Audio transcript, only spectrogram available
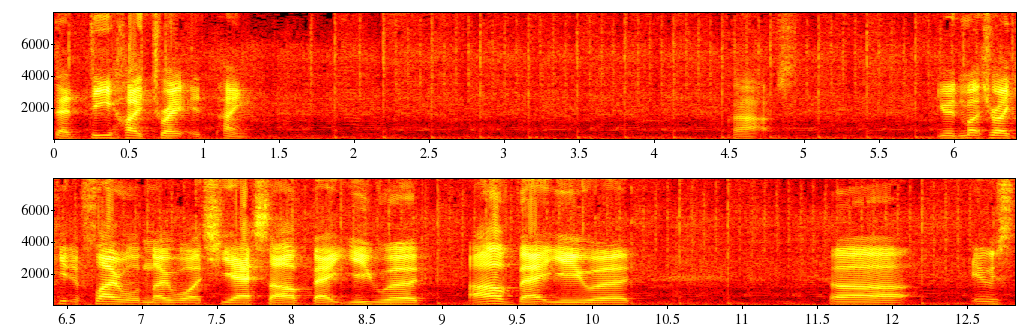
They're dehydrated paint. Perhaps. You would much rather keep the fly rule no watch. Yes, I'll bet you would. I'll bet you would. Uh, it was.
